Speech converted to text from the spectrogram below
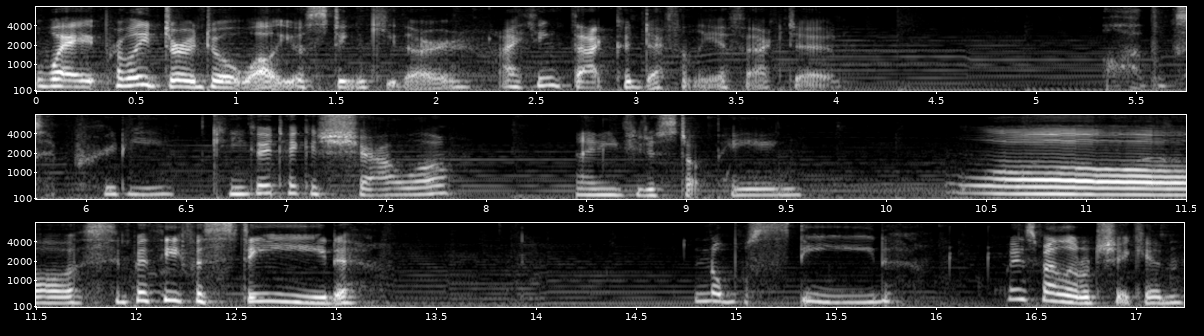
Wait, probably don't do it while you're stinky though. I think that could definitely affect it. Oh, it looks so pretty. Can you go take a shower? I need you to stop peeing. Whoa, sympathy for Steed. Noble Steed. Where's my little chicken?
